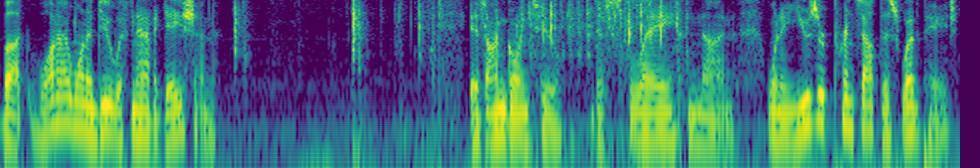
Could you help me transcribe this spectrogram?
But what I want to do with navigation is I'm going to display none. When a user prints out this web page,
